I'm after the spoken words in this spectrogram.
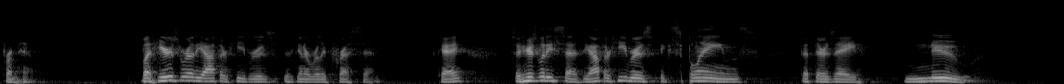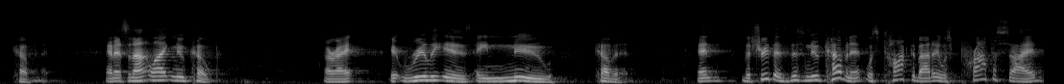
from Him. But here's where the author of Hebrews is going to really press in. Okay? So here's what he says the author of Hebrews explains that there's a new covenant. And it's not like new Coke, all right? It really is a new covenant. And the truth is, this new covenant was talked about, it was prophesied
